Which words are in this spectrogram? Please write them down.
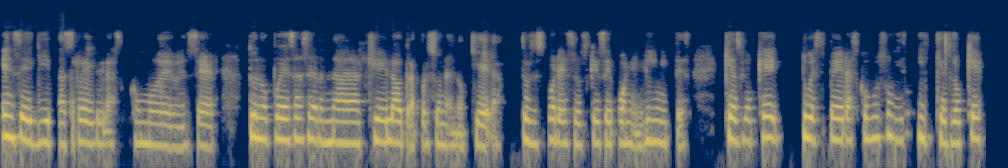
en seguir las reglas como deben ser. Tú no puedes hacer nada que la otra persona no quiera. Entonces, por eso es que se ponen límites. ¿Qué es lo que tú esperas como sumisa y qué es lo que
